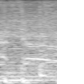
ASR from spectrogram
Yes, sir.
